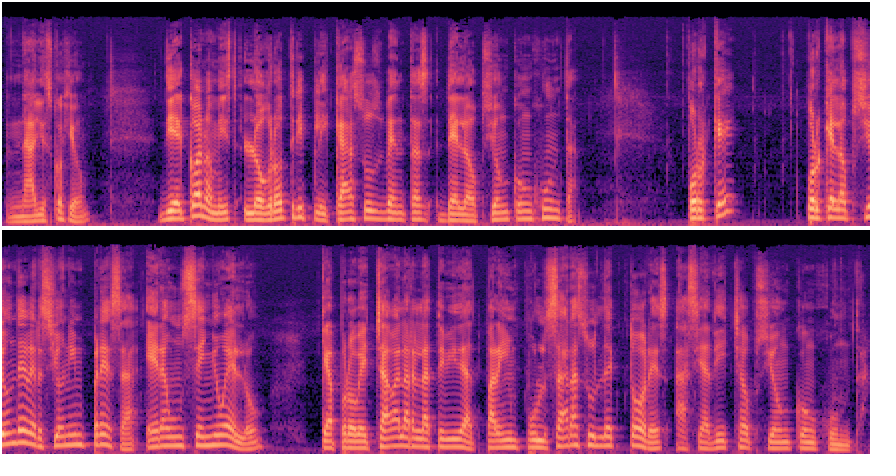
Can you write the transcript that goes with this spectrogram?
nadie escogió, The Economist logró triplicar sus ventas de la opción conjunta. ¿Por qué? Porque la opción de versión impresa era un señuelo que aprovechaba la relatividad para impulsar a sus lectores hacia dicha opción conjunta.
